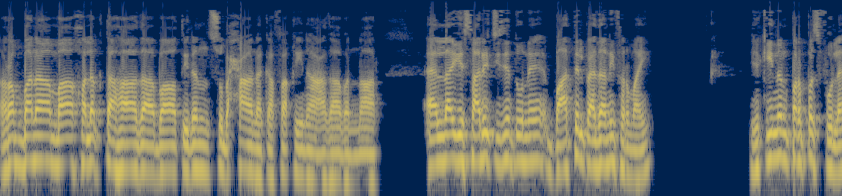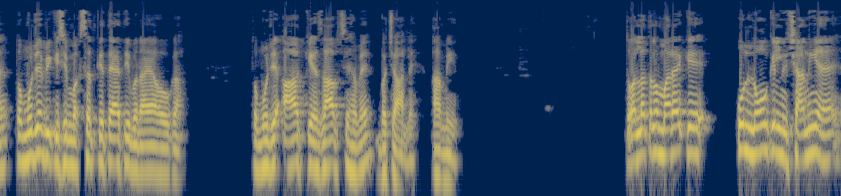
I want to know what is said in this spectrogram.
ربنا ما خلق تہذا باطن سبحان کا فقینہ آزاب النار۔ اے اللہ، یہ ساری چیزیں تو نے باطل پیدا نہیں فرمائی۔ یقیناً پرپز فل ہے تو مجھے بھی کسی مقصد کے تحت ہی بنایا ہوگا۔ تو مجھے آگ کے عذاب سے ہمیں بچا لے۔ آمین۔ تو اللہ تعالیٰ ہمارا ہے کہ ان لوگوں کی نشانیاں ہیں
